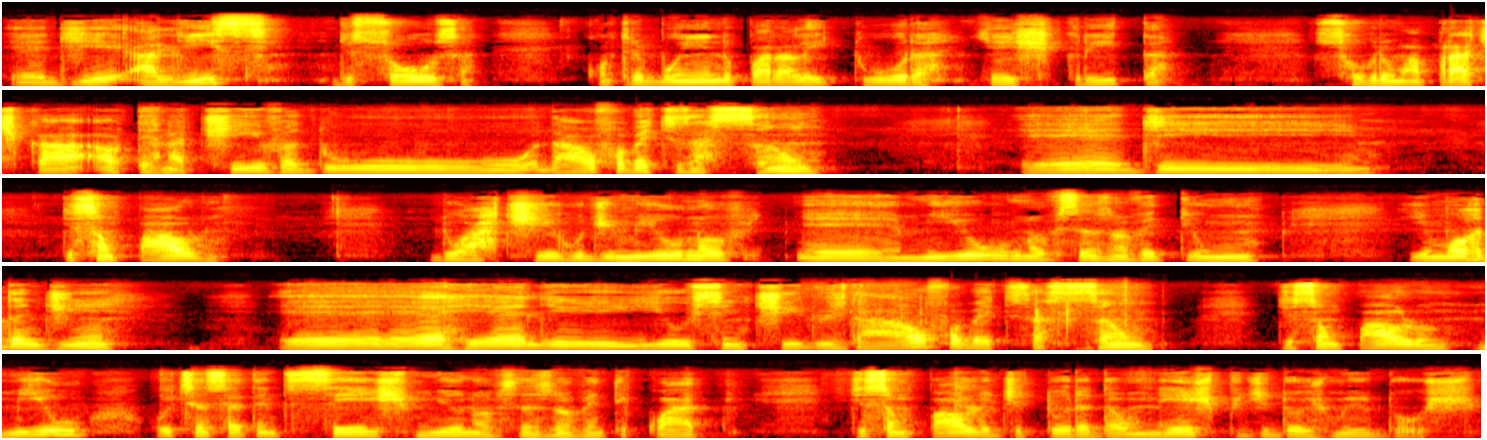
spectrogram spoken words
é de Alice de Souza, contribuindo para a leitura e a escrita sobre uma prática alternativa do, da alfabetização é, de de São Paulo, do artigo de 19, é, 1991, e Mordandim, é, RL e os sentidos da alfabetização de São Paulo, 1876-1994, de São Paulo, editora da Unesp de 2002.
